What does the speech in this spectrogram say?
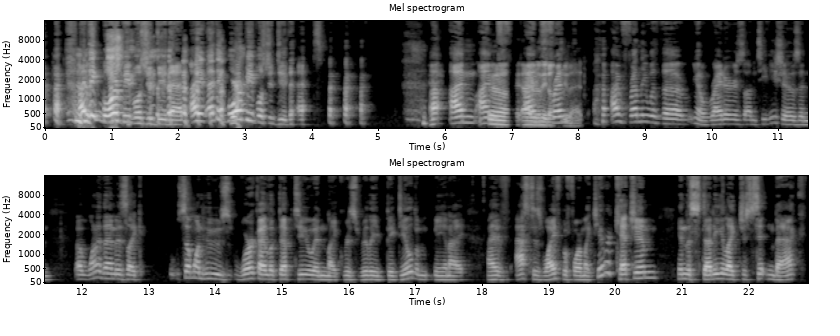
I think more people should do that. I, I think more yeah. people should do that. Uh, I'm I'm uh, I I'm really friend, don't do that. I'm friendly with the you know writers on TV shows, and uh, one of them is like someone whose work I looked up to and like was really big deal to me. And I I've asked his wife before. I'm like, do you ever catch him in the study, like just sitting back,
